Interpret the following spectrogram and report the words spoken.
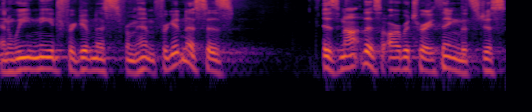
And we need forgiveness from him. Forgiveness is, is not this arbitrary thing that's just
